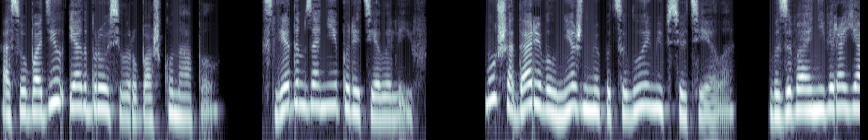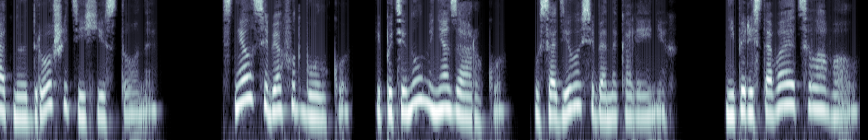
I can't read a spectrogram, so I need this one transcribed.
освободил и отбросил рубашку на пол. Следом за ней полетел лиф. Муж одаривал нежными поцелуями все тело, вызывая невероятную дрожь и тихие стоны. Снял с себя футболку и потянул меня за руку, усадил у себя на коленях. Не переставая целовал,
